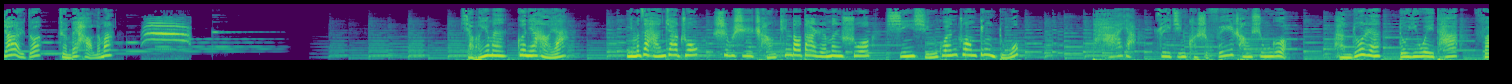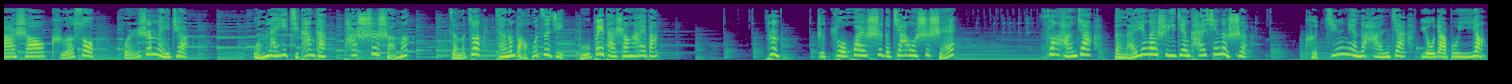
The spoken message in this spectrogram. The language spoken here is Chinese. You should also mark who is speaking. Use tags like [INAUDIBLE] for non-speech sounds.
Speaker 1: 小耳朵准备好了吗？
Speaker 2: 小朋友们，过年好呀！你们在寒假中是不是常听到大人们说新型冠状病毒？它呀，最近可是非常凶恶，很多人都因为它发烧、咳嗽，浑身没劲儿。我们来一起看看它是什么，怎么做才能保护自己不被他伤害吧？哼，这做坏事的家伙是谁？放寒假本来应该是一件开心的事，可今年的寒假有点不一样。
